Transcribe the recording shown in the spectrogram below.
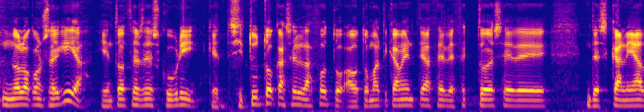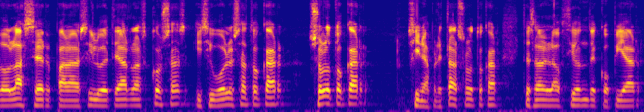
no lo conseguía y entonces descubrí que si tú tocas en la foto automáticamente hace el efecto ese de, escaneado láser para siluetear las cosas y si vuelves a tocar, solo tocar, sin apretar, solo tocar, te sale la opción de copiar.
